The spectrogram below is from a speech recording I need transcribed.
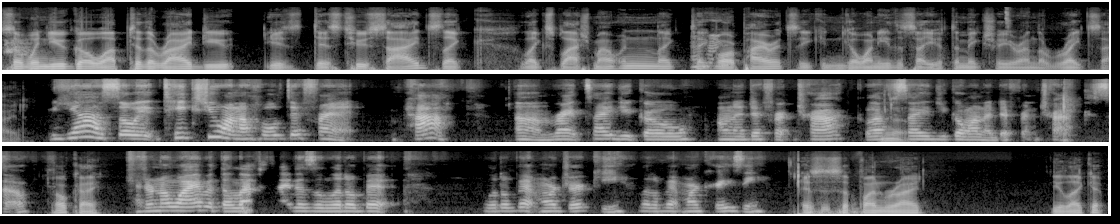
So when you go up to the ride, you is there's two sides like like Splash Mountain, like type or Pirates. So you can go on either side. You have to make sure you're on the right side. Yeah, so it takes you on a whole different path. Um, right side, you go on a different track. Left Yeah. side, you go on a different track. So Okay. I don't know why, but the left side is a little bit, a little bit more jerky, a little bit more crazy. Is this a fun ride? You like it?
